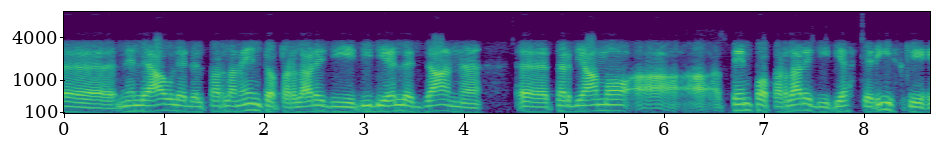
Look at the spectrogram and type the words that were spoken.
eh, nelle aule del Parlamento a parlare di DDL ZAN, eh, perdiamo a, a tempo a parlare di, di, asterischi.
